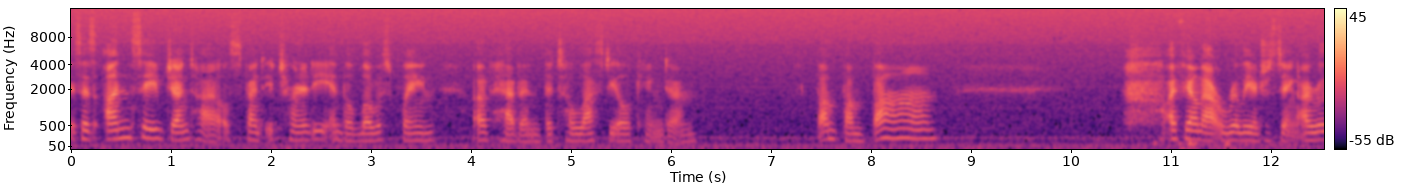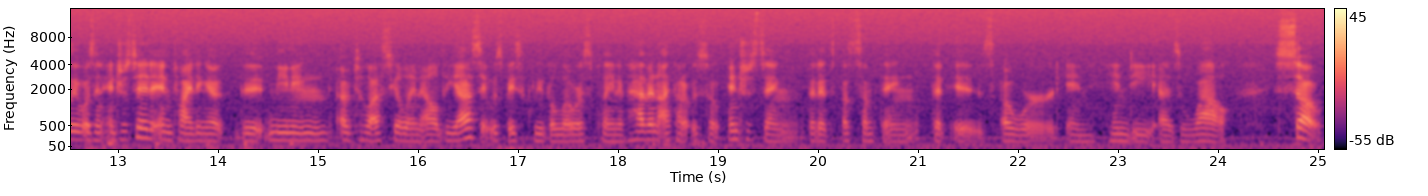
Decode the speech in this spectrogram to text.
It says unsaved Gentiles spent eternity in the lowest plane of heaven, the telestial kingdom. Bum bum bum. I found that really interesting. I really wasn't interested in finding out the meaning of telestial in LDS. It was basically the lowest plane of heaven. I thought it was so interesting that it's a, something that is a word in Hindi as well. So,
